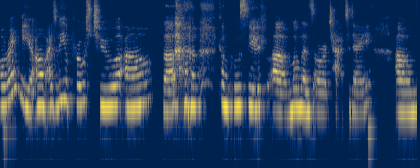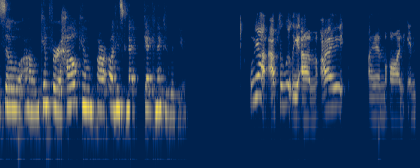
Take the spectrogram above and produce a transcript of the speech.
Alrighty. Um, as we approach to um, the conclusive uh, moments of our chat today, um, so um, Kimfer, how can our audience connect, get connected with you? Oh yeah, absolutely. Um, I I am on in-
